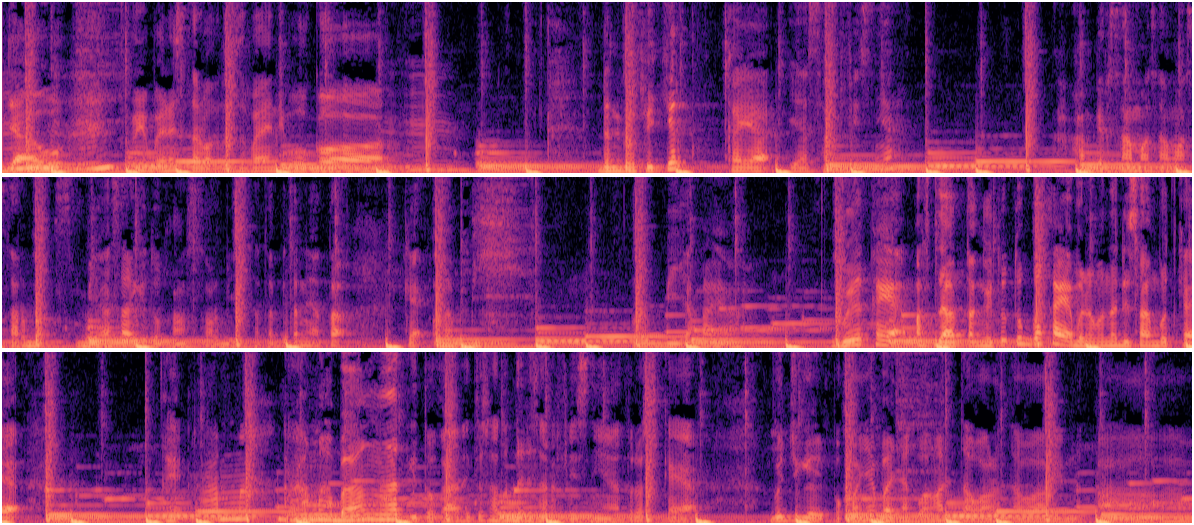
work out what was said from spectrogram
Jauh. Gue nyobain Starbucks Reserve yang di Bogor. Mm. dan gue pikir kayak ya servisnya hampir sama sama Starbucks biasa gitu kan store biasa. Tapi ternyata kayak lebih lebih apa ya? Gue kayak pas datang itu tuh gue kayak benar-benar disambut kayak kayak ramah ramah banget gitu kan. Itu satu dari servisnya. Terus kayak gue juga pokoknya banyak banget ditawarin tawarin uh,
